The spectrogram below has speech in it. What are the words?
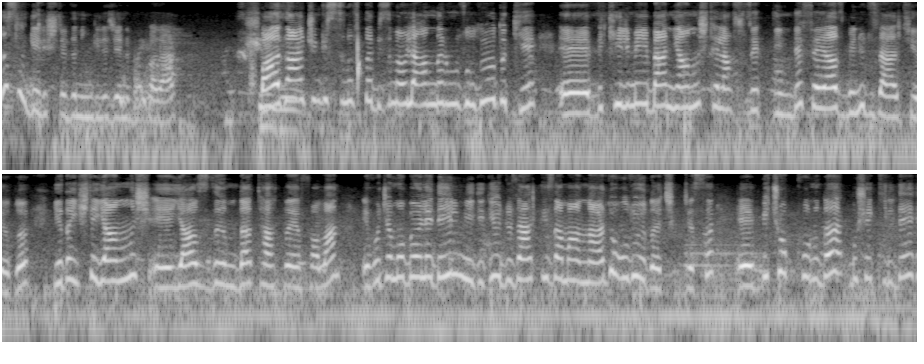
Nasıl geliştirdin İngilizceni bu kadar? Şimdi- Bazen çünkü sınıfta bizim öyle anlarımız oluyordu ki e, bir kelimeyi ben yanlış telaffuz ettiğimde Feyyaz beni düzeltiyordu. Ya da işte yanlış e, yazdığımda tahtaya falan e, hocam o böyle değil miydi diye düzelttiği zamanlarda oluyordu açıkçası. E, Birçok konuda bu şekilde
